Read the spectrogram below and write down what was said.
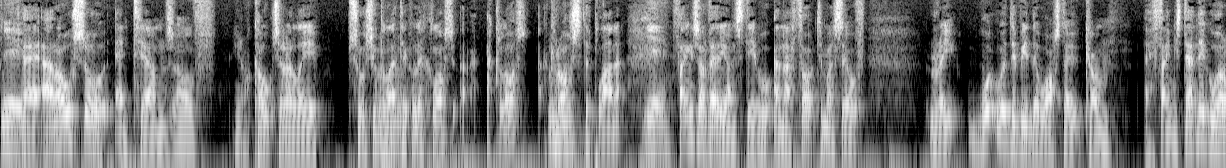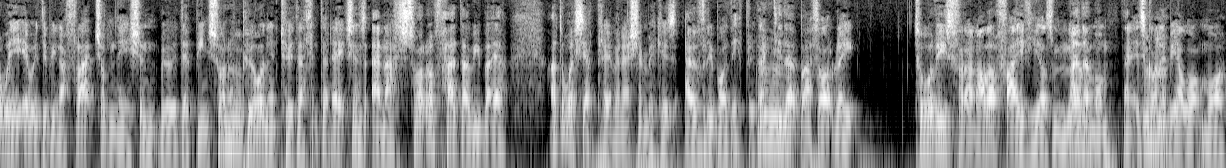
Yeah. uh, and also in terms of, you know, culturally, socio politically, mm-hmm. across, across, across mm-hmm. the planet, Yeah. things are very unstable. And I thought to myself, right, what would have been the worst outcome if things didn't go our way? It would have been a fractured nation. We would have been sort of mm-hmm. pulling in two different directions. And I sort of had a wee bit of, I don't want to say a premonition because everybody predicted mm-hmm. it, but I thought, right, Tories for another five years minimum, and it's going to mm-hmm. be a lot more.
